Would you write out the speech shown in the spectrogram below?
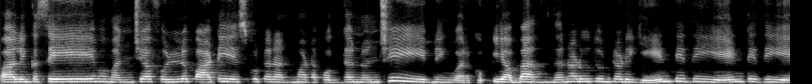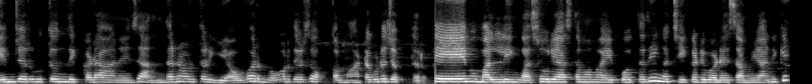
వాళ్ళు ఇంకా సేమ్ మంచిగా ఫుల్ పార్టీ చేసుకుంటారు అన్నమాట పొద్దున్న నుంచి ఈవినింగ్ వరకు. ఈ అబ్బాయి అందరిని అడుగుతుంటాడు. ఏంటిది? ఏంటిది? ఏం జరుగుతుంది ఇక్కడ? అనేసి అందరిని అడుగుతాడు. ఎవరు నోరు తెరిసి ఒక్క మాట కూడా చెప్తారు. సేమ్ మళ్ళీ ఇంకా సూర్యాస్తమయం అయిపోతుంది ఇంకా చీకటి పడే సమయానికి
